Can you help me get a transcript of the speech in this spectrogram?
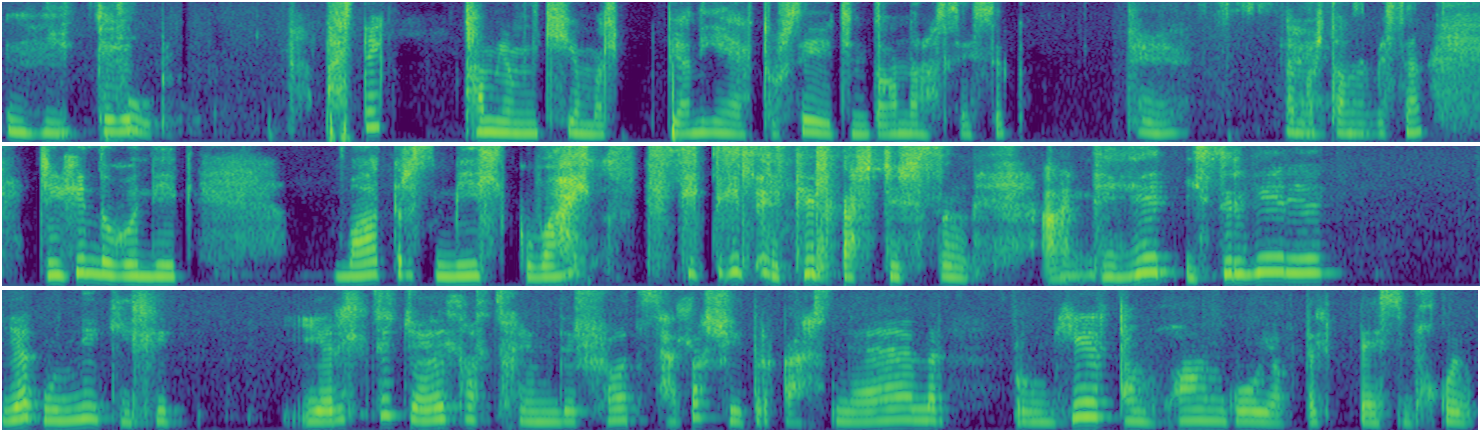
Тэгээд бас нэг том юм гэх юм бол бионигийн яг төрсэн ээж нь донор болсон хэсэг. Тийм. Амар том юм байсан. Жинхэнэ нөгөө нэг Mother's Milk White сэтгэл сэтгэл гарч ирсэн. А тэгээд эсэргээрээ яг үннийг хэлэхэд ярилцаж ойлголцох юм дээр шууд салах шийдвэр гарсан амар бүр үнэхээр том ухаангүй явдал байсан бохгүй юу?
